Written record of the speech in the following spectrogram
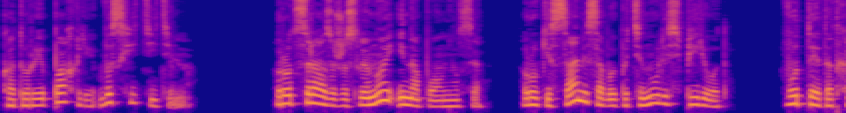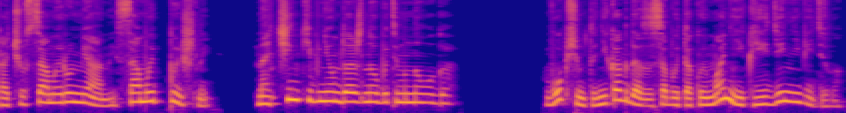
которые пахли восхитительно. Рот сразу же слюной и наполнился. Руки сами собой потянулись вперед, вот этот хочу, самый румяный, самый пышный. Начинки в нем должно быть много. В общем-то, никогда за собой такой мании к еде не видела.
